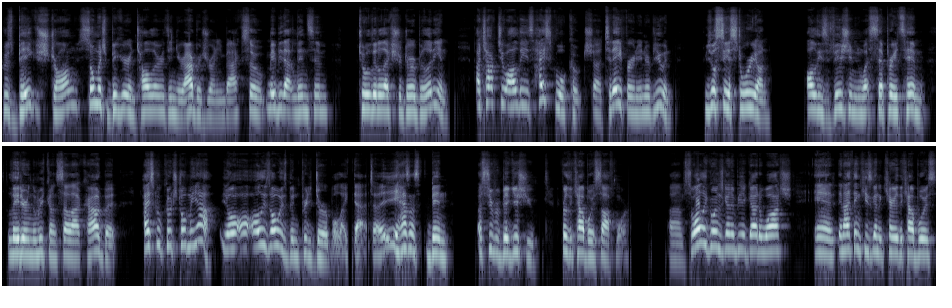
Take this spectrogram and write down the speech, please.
who's big, strong, so much bigger and taller than your average running back. So maybe that lends him to a little extra durability. And I talked to Ollie's high school coach uh, today for an interview, and you'll see a story on Ollie's vision and what separates him later in the week on Sellout Crowd. But high school coach told me, yeah, you know, Ollie's always been pretty durable like that. Uh, it hasn't been a super big issue for the Cowboys sophomore. Um, so Ollie Gordon's going to be a guy to watch, and and I think he's going to carry the Cowboys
